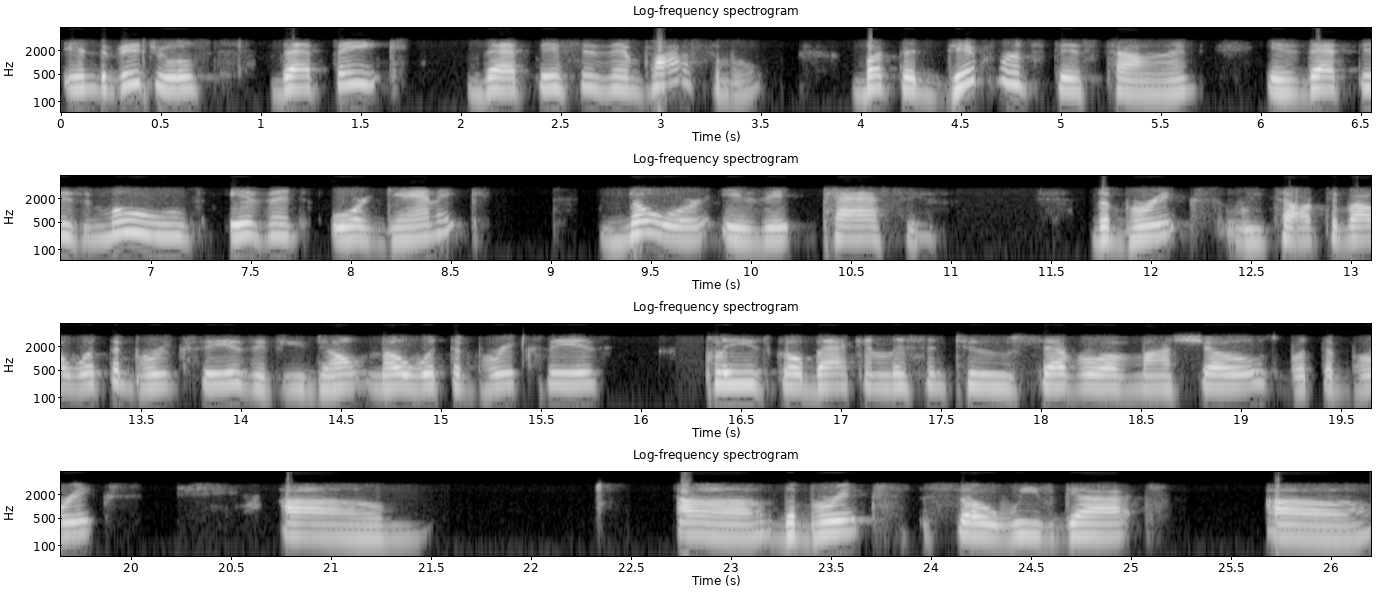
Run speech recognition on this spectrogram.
individuals that think that this is impossible. But the difference this time is that this move isn't organic, nor is it passive. The BRICS, we talked about what the BRICS is. If you don't know what the BRICS is, please go back and listen to several of my shows. But the BRICS, um, uh, the BRICS, so we've got uh,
